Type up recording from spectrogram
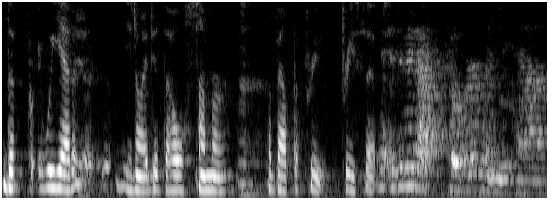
The, we had, Yeah. you know, I did the whole summer Uh-huh. about the pre- precepts. Isn't it October when you have,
